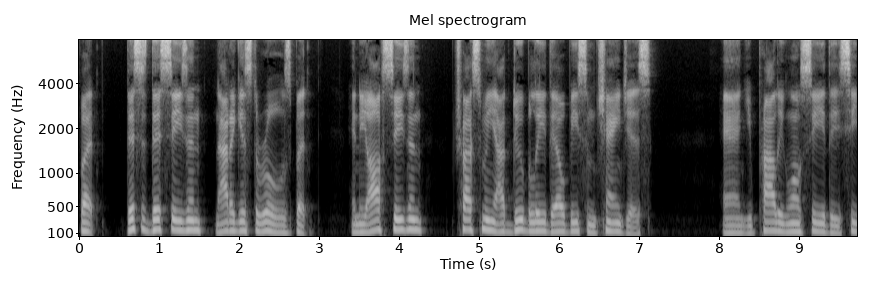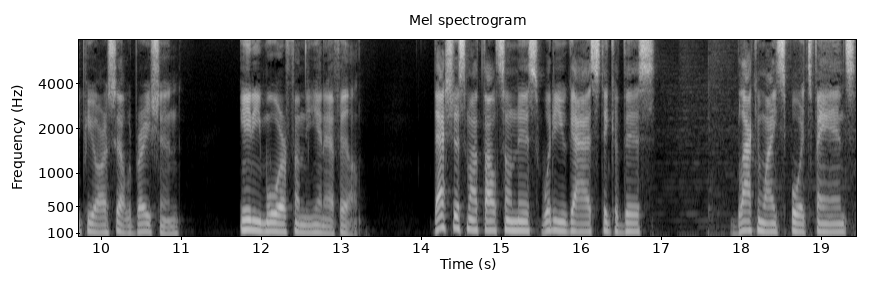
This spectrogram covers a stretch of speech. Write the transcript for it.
But this is this season, not against the rules, but in the off season, trust me, I do believe there'll be some changes. And you probably won't see the CPR celebration anymore from the NFL. That's just my thoughts on this. What do you guys think of this? Black and white sports fans,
